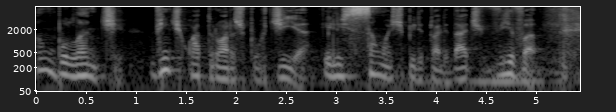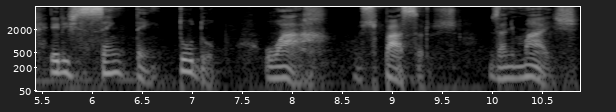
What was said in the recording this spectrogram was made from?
ambulante, 24 horas por dia, eles são a espiritualidade viva, eles sentem tudo: o ar, os pássaros, os animais,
